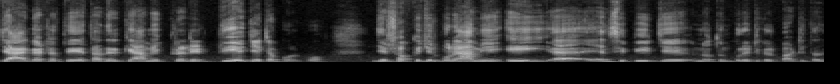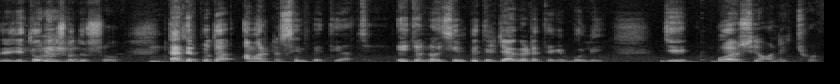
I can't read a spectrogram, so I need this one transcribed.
জায়গাটাতে তাদেরকে আমি ক্রেডিট দিয়ে যেটা বলব যে সব কিছুর পরে আমি এই এনসিপির যে নতুন পলিটিক্যাল পার্টি তাদের যে তরুণ সদস্য তাদের প্রতি আমার একটা সিম্পেথি আছে এই জন্য ওই সিম্পেথির জায়গাটা থেকে বলি যে বয়সে অনেক ছোট।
